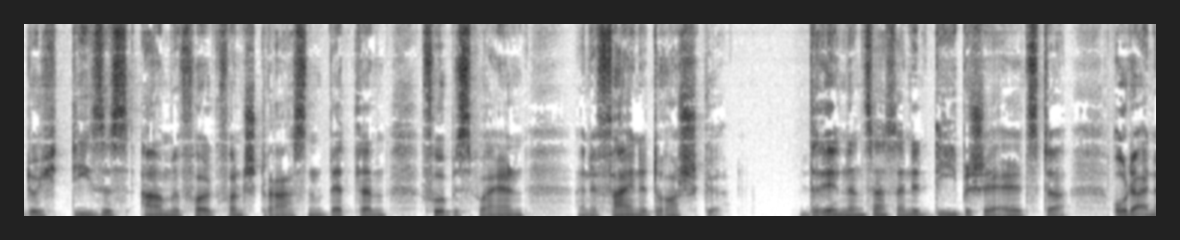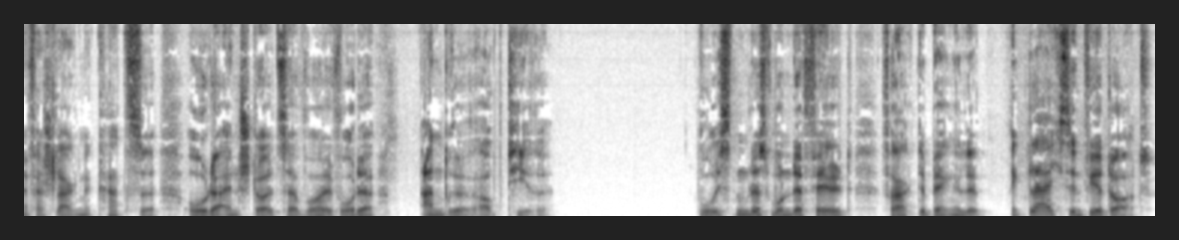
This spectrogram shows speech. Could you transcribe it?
durch dieses arme Volk von Straßenbettlern fuhr bisweilen eine feine Droschke. Drinnen saß eine diebische Elster oder eine verschlagene Katze oder ein stolzer Wolf oder andere Raubtiere. Wo ist nun das Wunderfeld? fragte Bengele. Gleich sind wir dort.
